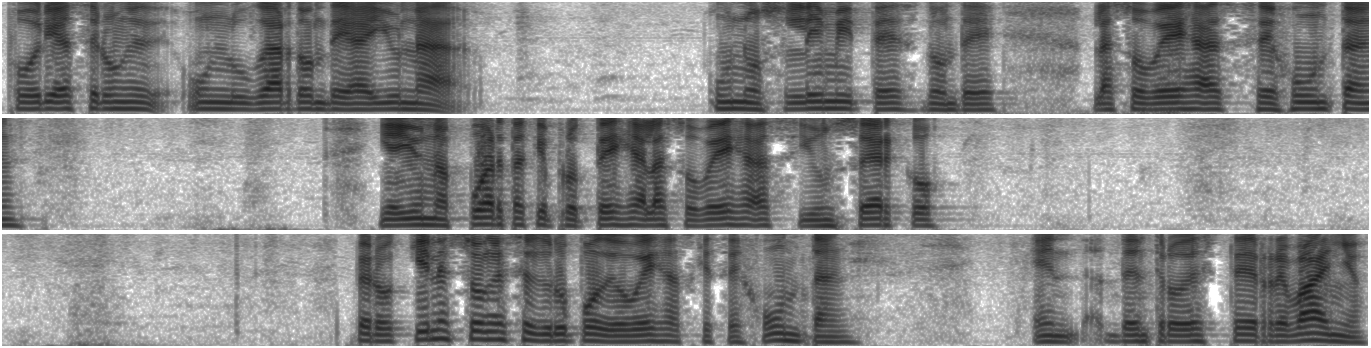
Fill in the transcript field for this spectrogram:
podría ser un, un lugar donde hay una, unos límites, donde las ovejas se juntan y hay una puerta que protege a las ovejas y un cerco. Pero ¿quiénes son ese grupo de ovejas que se juntan en, dentro de este rebaño?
